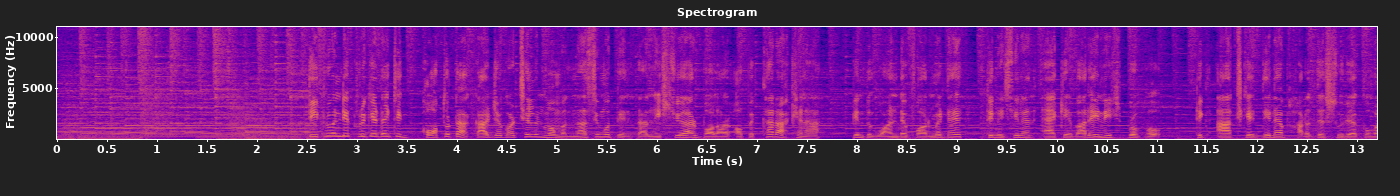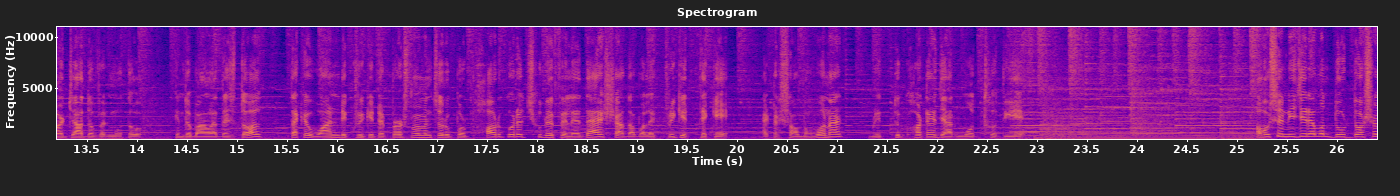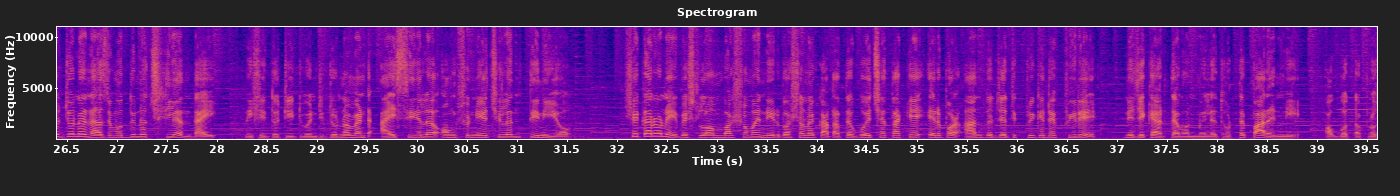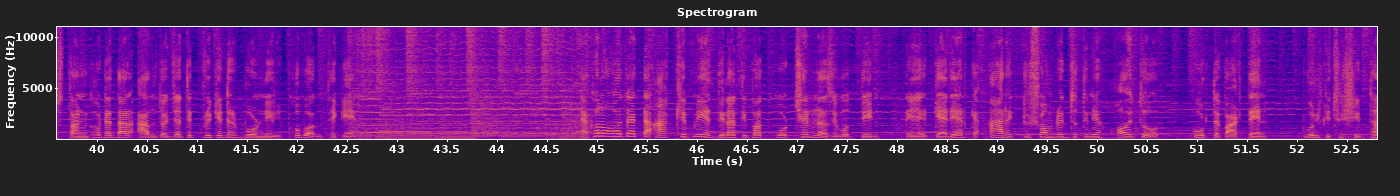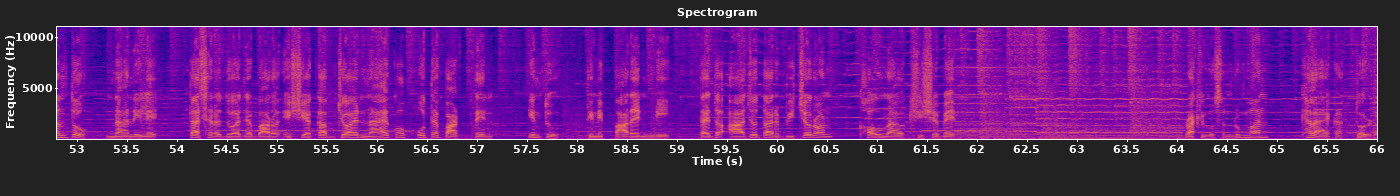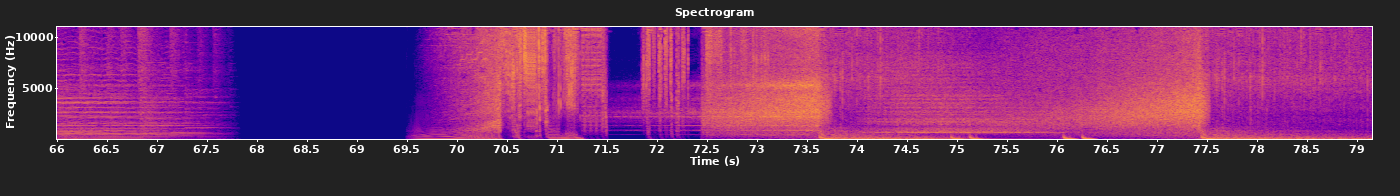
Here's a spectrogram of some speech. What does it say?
টি টোয়েন্টি ক্রিকেটে ঠিক কতটা কার্যকর ছিলেন মোহাম্মদ নাসিমুদ্দিন তা নিশ্চয়ই আর বলার অপেক্ষা রাখে না। কিন্তু ওয়ানডে ফরম্যাটে তিনি ছিলেন একেবারেই নিষ্প্রভ। ঠিক আজকের দিনে ভারতের সূর্যকুমার যাদবের মতো। কিন্তু বাংলাদেশ দল তাকে ওয়ানডে ক্রিকেটের পারফরমেন্সের উপর ভর করে ছুড়ে ফেলে দেয় সাদা বলে ক্রিকেট থেকে। একটা সম্ভাবনার মৃত্যু ঘটে যার মধ্য দিয়ে। অবশ্য নিজের এমন দুর্দশার জন্য নাজিমুদ্দিনও ছিলেন দায়ী। নিষিদ্ধ টি টোয়েন্টি টুর্নামেন্ট আইসিএলে অংশ নিয়েছিলেন তিনিও। সে কারণেই বেশ লম্বা সময় নির্বাসনে কাটাতে হয়েছে তাকে, এরপর আন্তর্জাতিক ক্রিকেটে ফিরে নিজেকে আর তেমন মেলে ধরতে পারেননি। অজ্ঞতা প্রস্থান ঘটে তার আন্তর্জাতিক ক্রিকেটের বর্ণিল ভুবন থেকে। এখনও হয়তো একটা আক্ষেপ নিয়ে দিনাতিপাত করছেন নাজিমুদ্দিন। নিজের ক্যারিয়ারকে আর একটু সমৃদ্ধ তিনি হয়তো করতে পারতেন। ভুল কিছু সিদ্ধান্ত না নিলে। তাছাড়া দু এশিয়া কাপ জয়ের নায়কও হতে পারতেন। কিন্তু তিনি পারেননি। তাই তো আজও তার বিচরণ খলনায়ক হিসেবে। রাকিব হোসেন রুম্মান খেলা একাত্তর।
